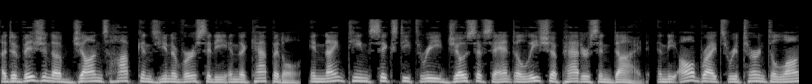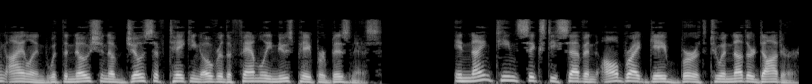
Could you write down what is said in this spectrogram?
a division of Johns Hopkins University in the capital. In 1963, Joseph's aunt Alicia Patterson died, and the Albrights returned to Long Island with the notion of Joseph taking over the family newspaper business. In 1967 Albright gave birth to another daughter,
